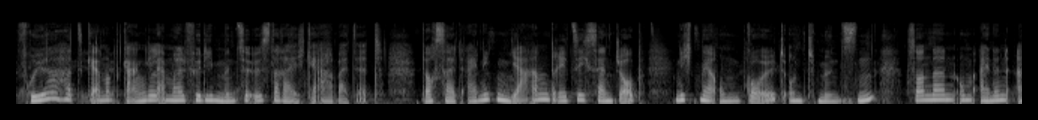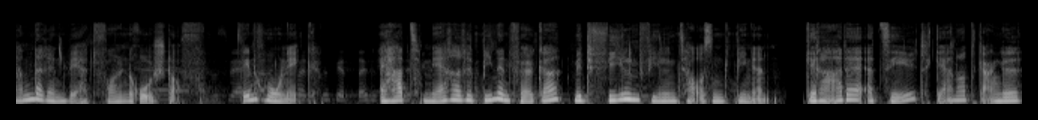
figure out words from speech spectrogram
Früher hat Gernot Gangl einmal für die Münze Österreich gearbeitet. Doch seit einigen Jahren dreht sich sein Job nicht mehr um Gold und Münzen, sondern um einen anderen wertvollen Rohstoff, den Honig. Er hat mehrere Bienenvölker mit vielen, vielen tausend Bienen. Gerade erzählt Gernot Gangl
